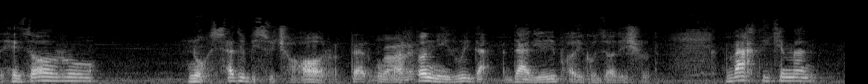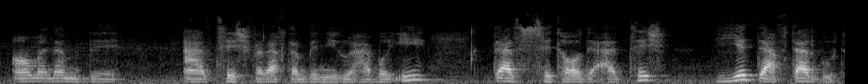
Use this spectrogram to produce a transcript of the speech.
1924 در اون بله. وقتا نیروی دریایی پایگذاری شد وقتی که من آمدم به ارتش و رفتم به نیروی هوایی در ستاد ارتش یه دفتر بود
